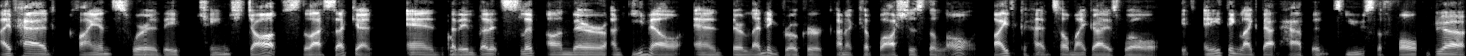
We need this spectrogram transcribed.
I've had clients where they changed jobs the last second and oh. they let it slip on their an email and their lending broker kind of kiboshes the loan. I kind of tell my guys, well, if anything like that happens, use the phone. Yeah.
